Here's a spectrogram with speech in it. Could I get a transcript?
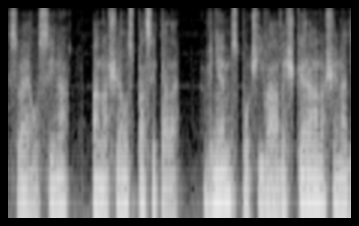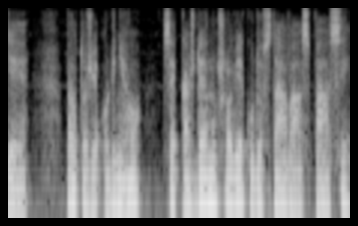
svého syna a našeho spasitele. V něm spočívá veškerá naše naděje, protože od něho se každému člověku dostává spásy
